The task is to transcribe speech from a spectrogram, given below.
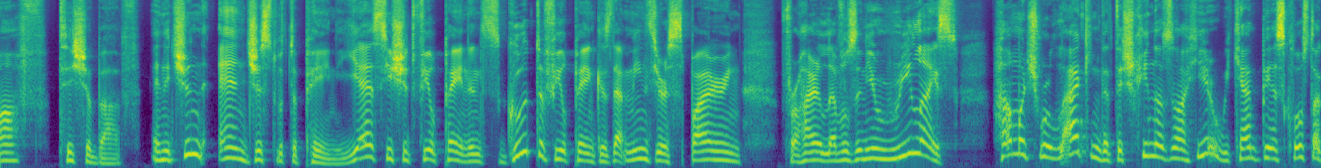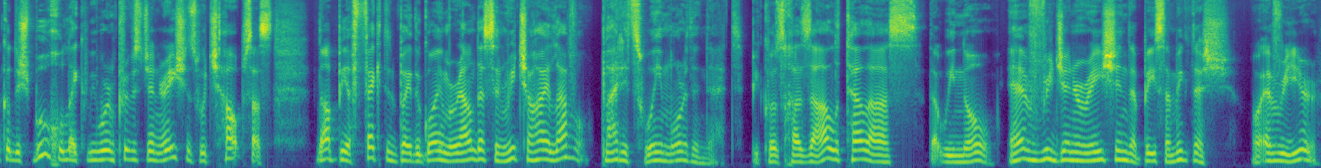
off Tisha B'Av. And it shouldn't end just with the pain. Yes, you should feel pain, and it's good to feel pain because that means you're aspiring for higher levels and you realize how much we're lacking that the Shekhinah is not here. We can't be as close to HaKadosh Baruch Hu like we were in previous generations, which helps us not be affected by the goyim around us and reach a high level. But it's way more than that because Chazal tell us that we know every generation that Beis HaMikdash or every year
